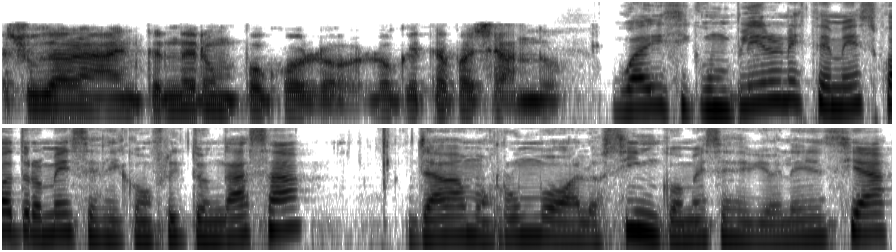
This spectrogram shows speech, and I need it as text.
ayudar a entender un poco lo, que está pasando. Wadi, si cumplieron este mes cuatro meses del conflicto en Gaza, ya vamos rumbo a los cinco meses de violencia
